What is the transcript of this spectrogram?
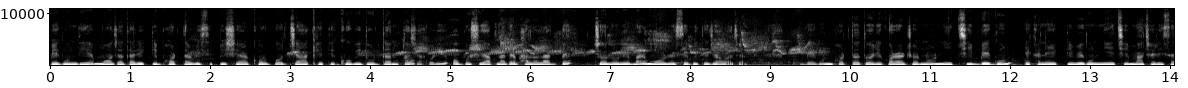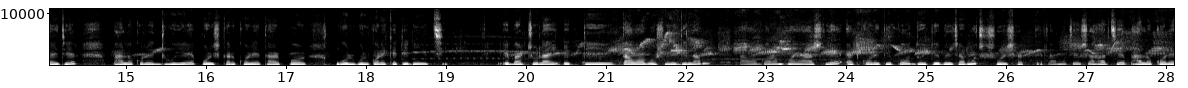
বেগুন দিয়ে মজাদার একটি ভর্তার রেসিপি শেয়ার করব, যা খেতে খুবই দুর্দান্ত। আশা করি অবশ্যই আপনাদের ভালো লাগবে। চলুন এবার মোর রেসিপিতে যাওয়া যাক। বেগুন ভর্তা তৈরি করার জন্য নিচ্ছি বেগুন। এখানে একটি বেগুন নিয়েছি, মাঝারি সাইজের। ভালো করে ধুয়ে, পরিষ্কার করে তারপর গুল করে কেটে নিয়েছি। এবার চুলায় একটি তাওয়া বসিয়ে দিলাম। তাওয়া গরম হয়ে আসলে অ্যাড করে দিব দুই টেবিল চামচ সরিষার তেল। চামচের সাহায্যে ভালো করে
